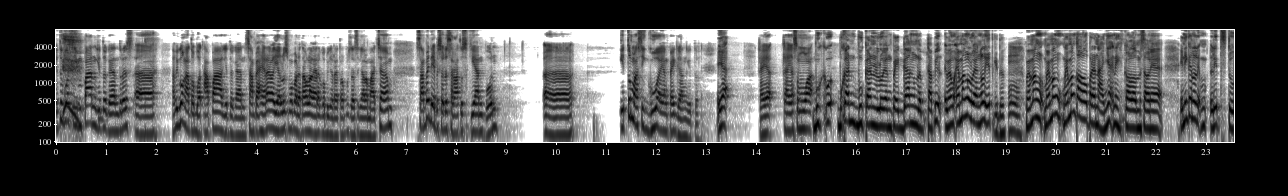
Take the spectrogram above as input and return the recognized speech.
Itu gue simpan gitu kan terus eh tapi gue nggak tahu buat apa gitu kan sampai akhirnya ya lu semua pada tahu lah akhirnya gue bikin retropus dan segala macam sampai di episode 100 sekian pun eh itu masih gua yang pegang gitu Iya. kayak kayak semua Buk- bukan bukan lu yang pegang tapi emang emang lu yang lead gitu. Hmm. Memang memang memang kalau pada nanya nih kalau misalnya ini kan leads to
